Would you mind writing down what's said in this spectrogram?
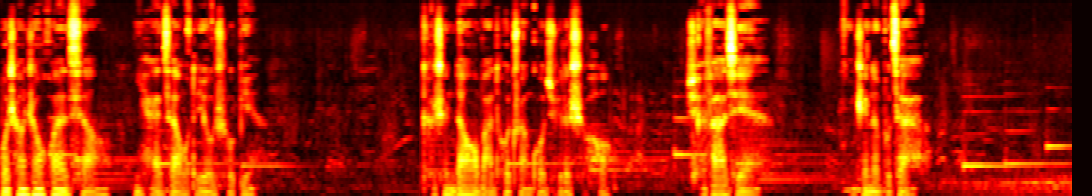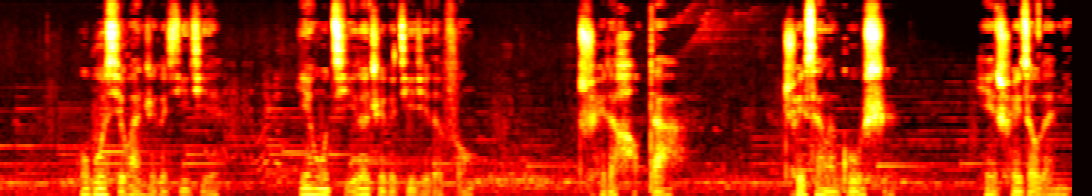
我常常幻想你还在我的右手边，可正当我把头转过去的时候，却发现你真的不在了。我不喜欢这个季节，厌恶极了这个季节的风，吹得好大，吹散了故事，也吹走了你。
